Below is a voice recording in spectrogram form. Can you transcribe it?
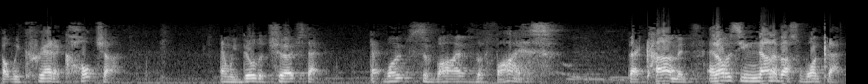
But we create a culture and we build a church that, that won't survive the fires that come. And, and obviously, none of us want that.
